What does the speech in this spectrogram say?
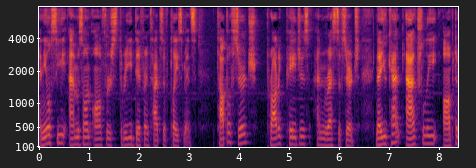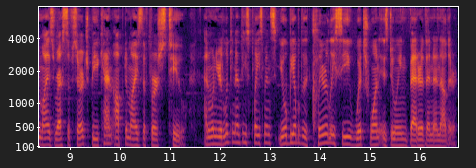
and you'll see Amazon offers three different types of placements top of search, product pages, and rest of search. Now, you can't actually optimize rest of search, but you can optimize the first two. And when you're looking at these placements, you'll be able to clearly see which one is doing better than another.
